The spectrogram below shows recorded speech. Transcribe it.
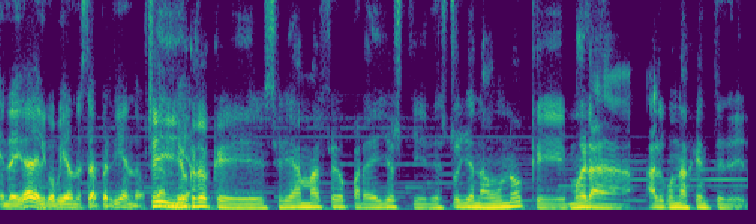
En realidad el gobierno está perdiendo. Sí, también. yo creo que sería más feo para ellos que destruyan a uno que muera algún agente del,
